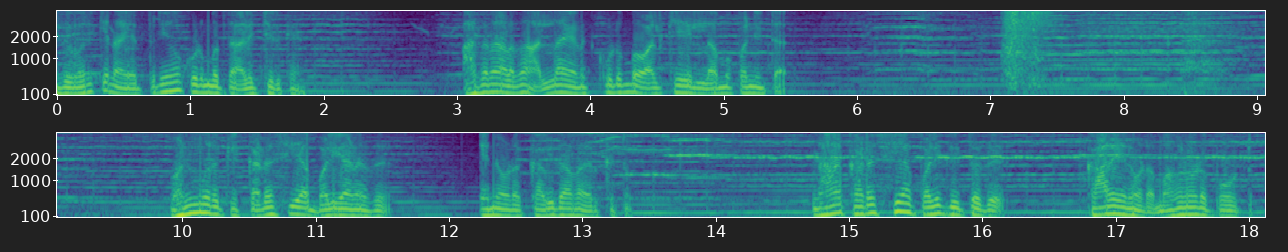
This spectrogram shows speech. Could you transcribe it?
இது வரைக்கும் நான் எத்தனையோ குடும்பத்தை அழிச்சிருக்கேன். அதனாலதான் அல்லாஹ் எனக்கு குடும்ப வாழ்க்கையே இல்லாம பண்ணிட்டார். வன்முறைக்கு கடைசியா பலியானது என்னோட கவிதாவா இருக்கட்டும். நான் கடைசியா பழி தீர்த்தது காளையனோட மகனோட போகட்டும்.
